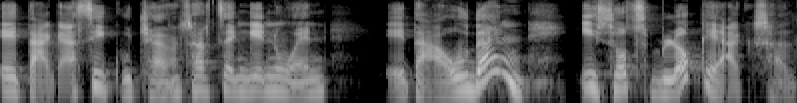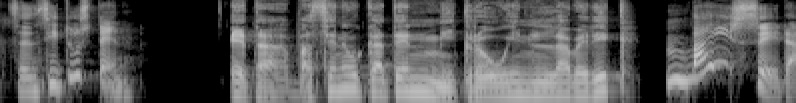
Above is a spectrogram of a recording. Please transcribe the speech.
eta gazikutxan sartzen genuen, eta udan izotz blokeak saltzen zituzten. Eta bazeneukaten mikrouin laberik? Bai zera,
